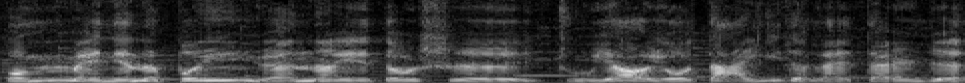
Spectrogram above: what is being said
我们每年的播音员呢，也都是主要由大一的来担任。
